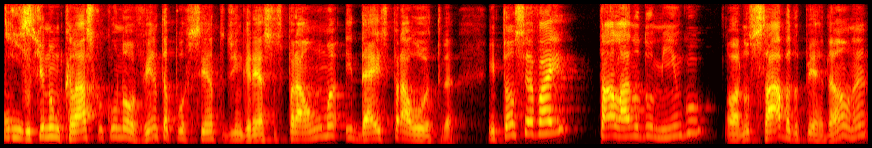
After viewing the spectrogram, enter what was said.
isso. do que num clássico com 90% de ingressos para uma e 10 para outra. Então você vai estar tá lá no domingo, ó, no sábado, perdão, né?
